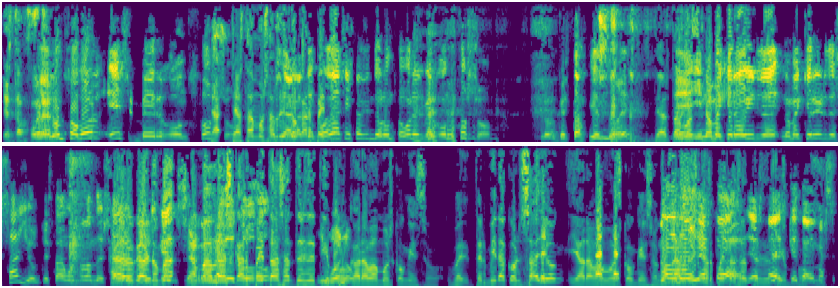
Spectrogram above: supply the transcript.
Ya está fuera. Lo de Lonzo Ball es vergonzoso. Ya, estamos abriendo o sea, la temporada que está haciendo Lonzo Ball es vergonzoso. lo que está haciendo, ¿eh? eh y no me quiero ir de, no me quiero ir de Sion, que estábamos hablando de Sion. Claro, claro, no, me, abras carpetas antes de tiempo, que ahora vamos con eso. Termina con Sion y ahora vamos con eso. No, no, ya está, ya está, es que además,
